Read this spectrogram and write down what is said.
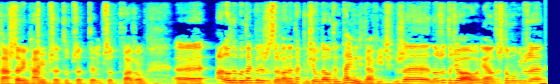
klaszcze rękami przed, przed tym, przed twarzą. E, ale one były tak wyreżyserowane, tak mu się udało ten timing trafić, że, no, że to działało, nie? On zresztą mówił, że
